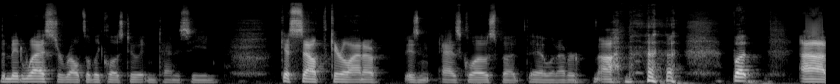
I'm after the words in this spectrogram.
the Midwest or relatively close to it in Tennessee. And I guess South Carolina isn't as close, but yeah, whatever. Um, but uh,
